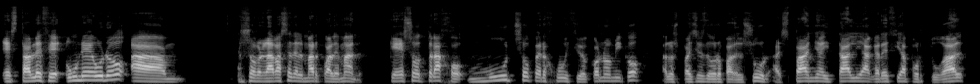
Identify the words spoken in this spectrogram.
establece un euro a- sobre la base del marco alemán, que eso trajo mucho perjuicio económico a los países de Europa del Sur, a España, Italia, Grecia, Portugal,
